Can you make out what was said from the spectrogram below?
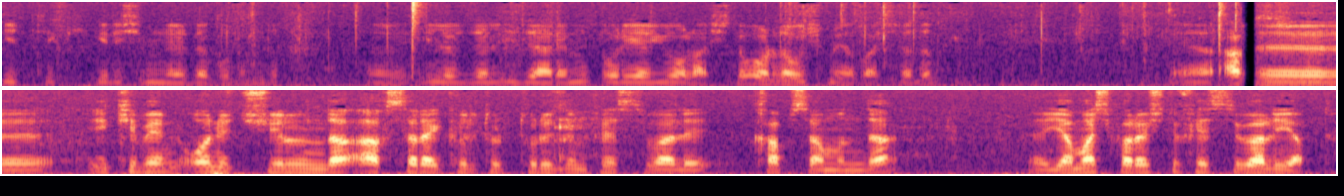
gittik, girişimlerde bulunduk. E, İl Özel İdaremiz oraya yol açtı. Orada uçmaya başladık. E, Ak- e, 2013 yılında Aksaray Kültür Turizm Festivali kapsamında Yamaç Paraşütü Festivali yaptık.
